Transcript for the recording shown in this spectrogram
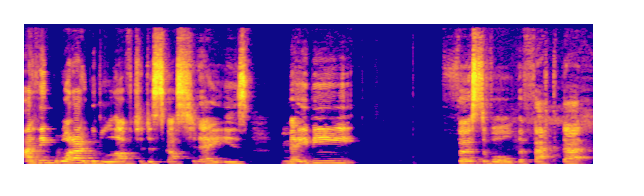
I think what I would love to discuss today is maybe, first of all, the fact that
